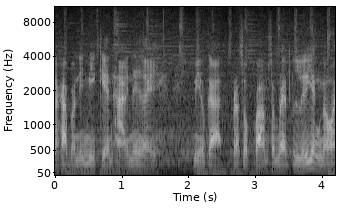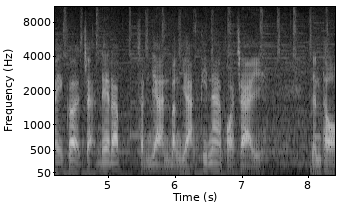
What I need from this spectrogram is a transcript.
นะครับ วันนี้มีเกณฑ์หายเหนื่อย มีโอกาสประสบความสำเร็จ หรืออย่างน้อยก็จะได้รับสัญญาณบางอย่างที่น่าพอใจ เงินทอง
